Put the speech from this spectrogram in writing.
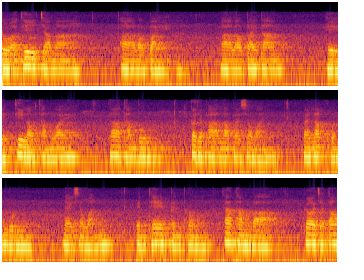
ตัวที่จะมาพาเราไป พาเราไปตามเหตุที่เราทำไว้ ถ้าทำบุญก็จะพาเราไปสวรรค์ ไปรับผลบุญในสวรรค์ เป็นเทพเป็นพรหมถ้าทำบาปก็จะต้อง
